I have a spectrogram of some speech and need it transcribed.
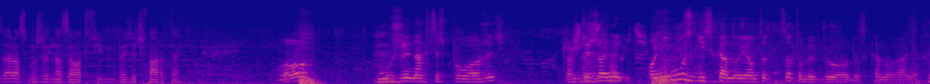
Zaraz Murzyna załatwimy, będzie czwarte. O! Murzyna chcesz położyć? Proszę Przecież oni, zostawić. oni mózgi skanują, to co tu by było do skanowania?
